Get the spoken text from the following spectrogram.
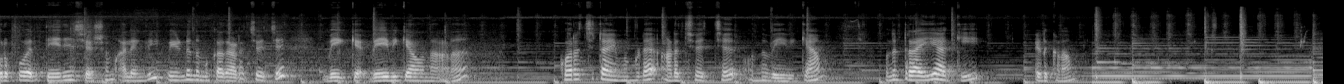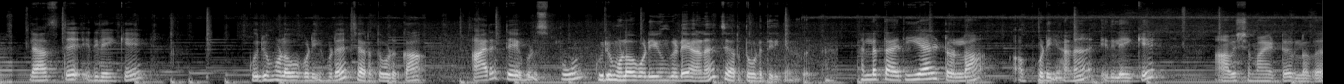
ഉറപ്പ് വരുത്തിയതിന് ശേഷം അല്ലെങ്കിൽ വീണ്ടും നമുക്കത് അടച്ചു വെച്ച് വേവിക്ക വേവിക്കാവുന്നതാണ്. കുറച്ച് ടൈമും കൂടെ അടച്ചു വെച്ച് ഒന്ന് വേവിക്കാം. ഒന്ന് ഡ്രൈ ആക്കി എടുക്കണം. ലാസ്റ്റ് ഇതിലേക്ക് കുരുമുളക് പൊടിയും കൂടെ ചേർത്ത് കൊടുക്കാം. അര ടേബിൾ സ്പൂൺ കുരുമുളക് പൊടിയും കൂടെയാണ് ചേർത്ത് കൊടുത്തിരിക്കുന്നത്. നല്ല തരിയായിട്ടുള്ള പൊടിയാണ് ഇതിലേക്ക് ആവശ്യമായിട്ടുള്ളത്.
